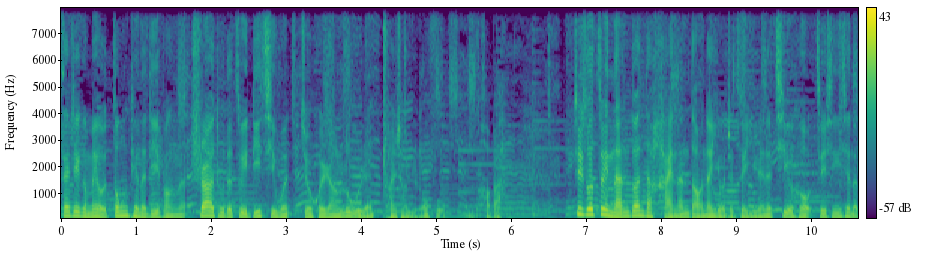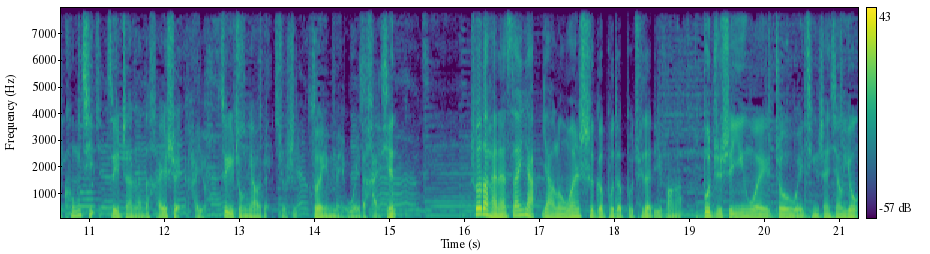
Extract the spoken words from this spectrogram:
在这个没有冬天的地方呢，十二度的最低气温就会让路人穿上羽绒服。嗯，好吧。这座最南端的海南岛呢，有着最宜人的气候、最新鲜的空气、最湛蓝的海水，还有最重要的就是最美味的海鲜。说到海南三亚，亚龙湾是个不得不去的地方啊！不只是因为周围青山相拥，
